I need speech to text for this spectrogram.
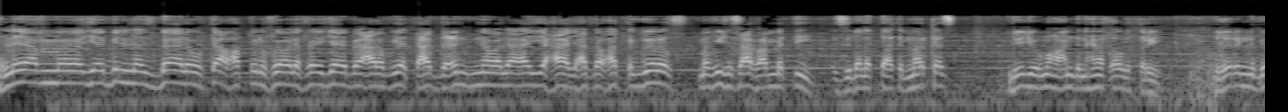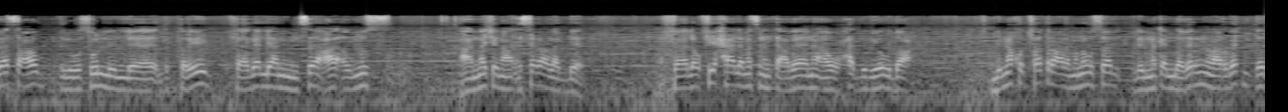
اللي هم جايبين لنا زبالة وبتاع وحاطينه فيها ولا في جايبه عربيات تعدي عندنا ولا أي حاجة حتى لو حتى قرص ما فيش إسعاف عم تيجي الزبالة بتاعه المركز بيجوا يرموها عندنا هنا في أول الطريق. غير ان بيصعب الوصول لل- للطريق فاقل يعني من ساعة أو نص ماشي على- الجبال فلو في حالة مثلا تعبانة أو حد بيوضع بناخد فترة على ما نوصل للمكان ده. غير إن العربيات ما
